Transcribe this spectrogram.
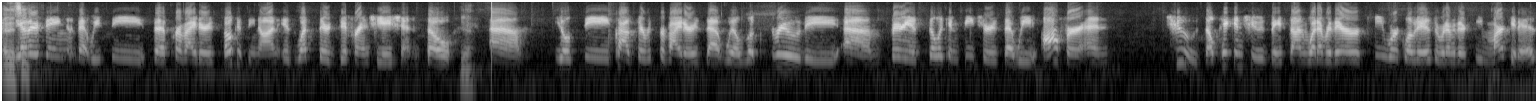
the other thing that we see the providers focusing on is what's their differentiation. So yeah. um, you'll see cloud service providers that will look through the um, various silicon features that we offer and choose. They'll pick and choose based on whatever their key workload is or whatever their key market is.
